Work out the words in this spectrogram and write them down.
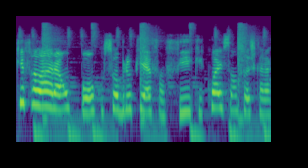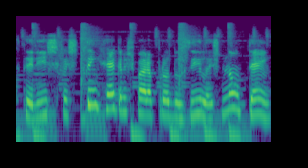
que falará um pouco sobre o que é fanfic, quais são suas características, tem regras para produzi-las, não tem,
